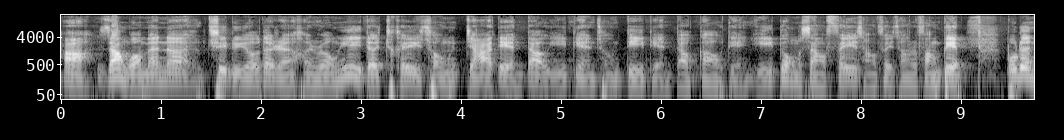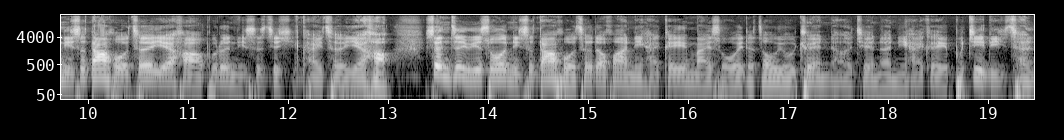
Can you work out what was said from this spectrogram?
啊，让我们呢去旅游的人很容易的可以从甲点到乙点，从低点到高点，移动上非常非常的方便。不论你是搭火车也好，不论你是自己开车也好，甚至于说你是搭火车的话，你还可以以买所谓的周游券，而且呢，你还可以不计里程、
